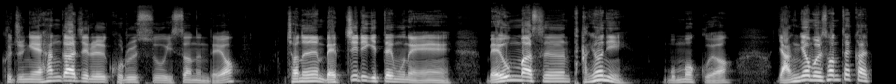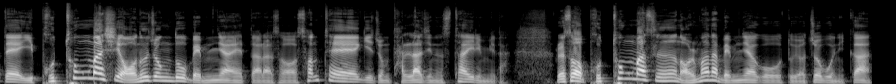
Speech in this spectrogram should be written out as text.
그 중에 한 가지를 고를 수 있었는데요. 저는 맵찔이기 때문에 매운맛은 당연히 못 먹고요. 양념을 선택할 때 이 보통 맛이 어느 정도 맵냐에 따라서 선택이 좀 달라지는 스타일입니다. 그래서 보통 맛은 얼마나 맵냐고 또 여쭤보니까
